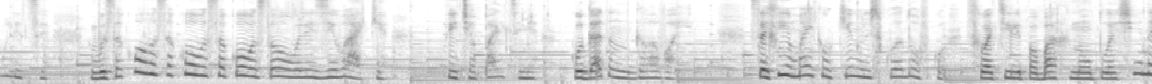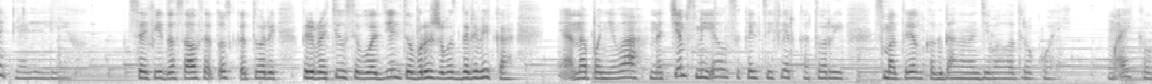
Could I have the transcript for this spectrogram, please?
улицы высоко-высоко-высоко высовывались зеваки, тыча пальцами куда-то над головой. София и Майкл кинулись в кладовку, схватили по бархатному плащу и напялили их. Софи достался тот, который превратился владельца в рыжего здоровяка, и она поняла, над чем смеялся кальцифер, который смотрел, когда она надевала другой. Майкл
